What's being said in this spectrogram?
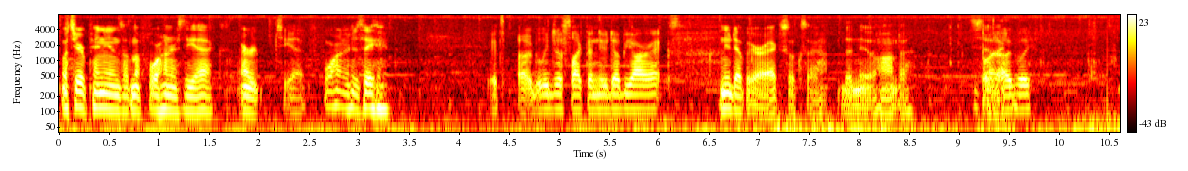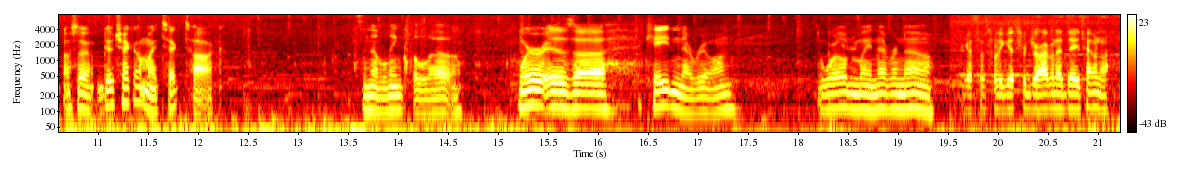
What's your opinions on the 400ZX or CX 400Z? It's ugly, just like the new WRX. New WRX looks like the new Honda. But Civic. ugly. Also, go check out my TikTok. It's in the link below. Where is uh Caden, everyone? The world may never know. I guess that's what he gets for driving a Daytona.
